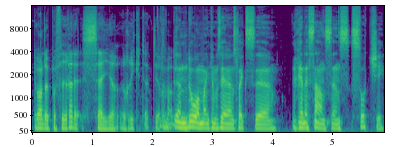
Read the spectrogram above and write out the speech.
Det var han där uppe och firade, säger ryktet i alla fall. Den domen kan man säga är en slags eh, renässansens Sochi.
